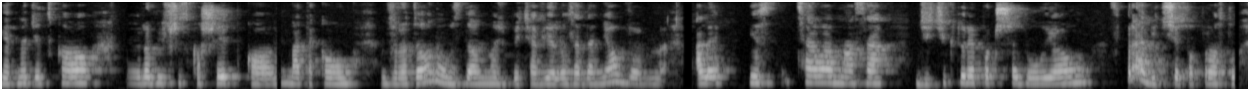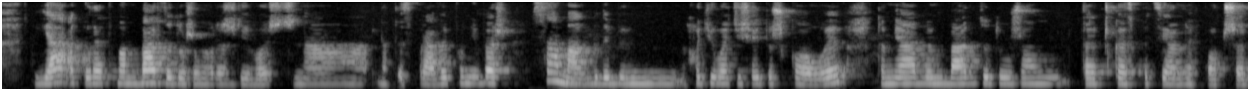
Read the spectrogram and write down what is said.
Jedno dziecko robi wszystko szybko, ma taką wrodzoną zdolność bycia wielozadaniowym, ale jest cała masa dzieci, które potrzebują wprawić się po prostu. Ja akurat mam bardzo dużą wrażliwość na, na te sprawy, ponieważ sama, gdybym chodziła dzisiaj do szkoły, to miałabym bardzo dużą teczkę specjalnych potrzeb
